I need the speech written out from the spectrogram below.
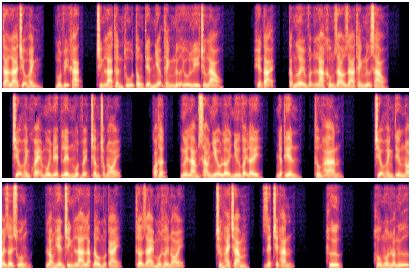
ta là triệu hành, một vị khác, chính là thần thú tông tiền nhiệm thánh nữ ưu ly trưởng lão. Hiện tại, các ngươi vẫn là không giao ra thánh nữ sao? Triệu hành khỏe môi nết lên một vệ châm chọc nói. Quả thật, ngươi làm sao nhiều lời như vậy đây, Nhật Thiên, thông hán. Triệu hành tiếng nói rơi xuống, Long Hiên chính là lắc đầu một cái, thở dài một hơi nói. chương 200, giết chết hắn. Hừ. Hầu ngôn loạn ngữ,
